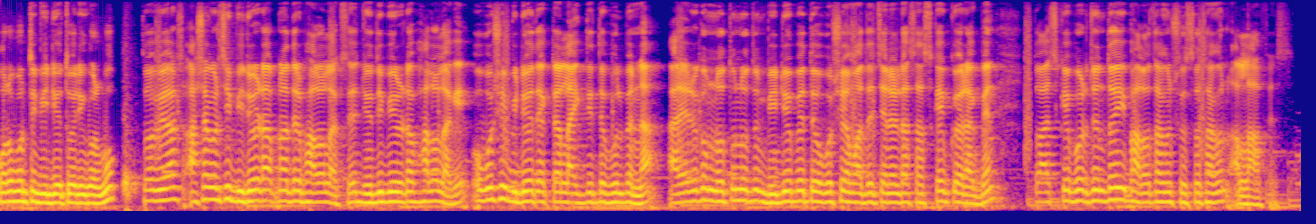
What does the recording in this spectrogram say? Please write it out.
পরবর্তী ভিডিও তৈরি করব। তো viewers, আশা করছি ভিডিওটা আপনাদের ভালো লাগছে। যদি ভিডিওটা ভালো লাগে অবশ্যই ভিডিওতে একটা লাইক দিতে ভুলবেন না। আর এরকম নতুন নতুন ভিডিও পেতে অবশ্যই আমাদের চ্যানেলটা সাবস্ক্রাইব করে রাখবেন। তো আজকে পর্যন্তই ভালো থাকুন সুস্থ থাকুন আল্লাহ হাফেজ।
